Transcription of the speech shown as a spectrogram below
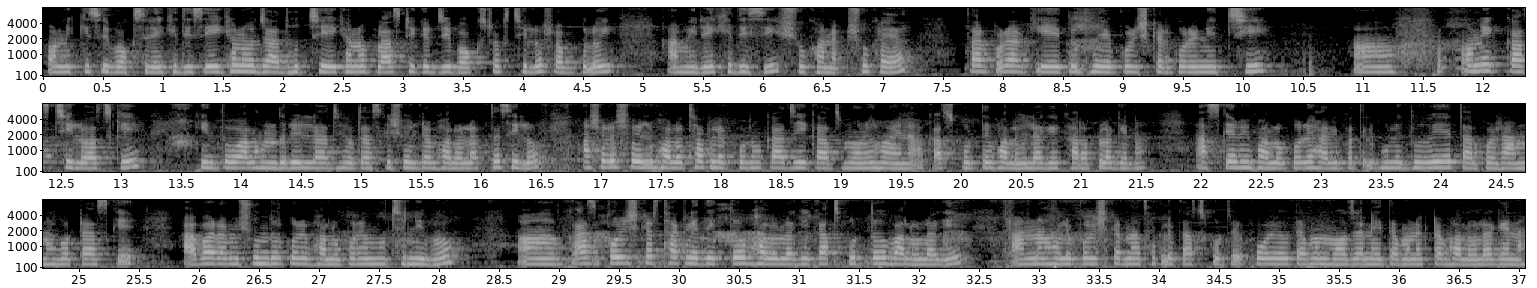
অনেক কিছুই বক্সে রেখে দিছি এইখানেও যা ধুচ্ছে এইখানেও প্লাস্টিকের যে বক্স টক্স ছিল, সবগুলোই আমি রেখে দিছি শুকানো, শুকায়া। তারপর আর কি তো ধুয়ে পরিষ্কার করে নিচ্ছি। অনেক কাজ ছিল আজকে, কিন্তু আলহামদুলিল্লাহ যেহেতু আজকে শরীরটা ভালো লাগতেছিল, আসলে শরীর ভালো থাকলে কোনো কাজই কাজ মনে হয় না, কাজ করতে ভালোই লাগে, খারাপ লাগে না। আজকে আমি ভালো করে হাঁড়ি পাতিলগুলো ধুয়ে তারপর রান্নাঘরটা আজকে আবার আমি সুন্দর করে ভালো করে মুছে নিব। কাজ পরিষ্কার থাকলে দেখতেও ভালো লাগে, কাজ করতেও ভালো লাগে, আর না হলে পরিষ্কার না থাকলে কাজ করতে করেও তেমন মজা নেই, তেমন একটা ভালো লাগে না।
